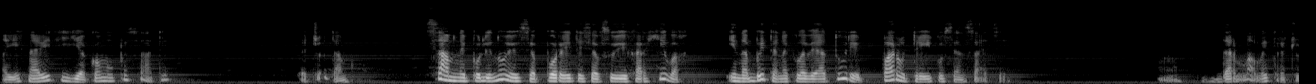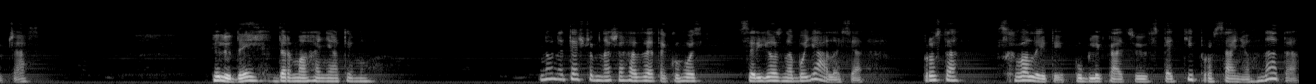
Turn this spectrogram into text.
А їх навіть є кому писати. Та що там? Сам не полінуюся поритися в своїх архівах і набити на клавіатурі пару трійку сенсацій. Дарма витрачу час. І людей дарма ганятиму. Ну, не те, щоб наша газета когось серйозно боялася, просто схвалити публікацію статті про Саню Гната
